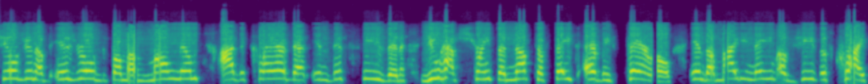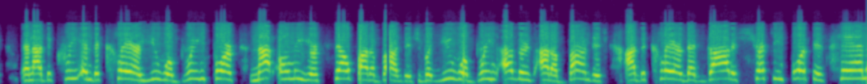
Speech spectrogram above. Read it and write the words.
children of Israel from among them. I declare that in this season you have strength enough to face every Pharaoh in the mighty name of Jesus Christ. And I decree and declare you will bring forth not only yourself out of bondage, but you will bring others out of bondage. I declare that God is stretching forth his hand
